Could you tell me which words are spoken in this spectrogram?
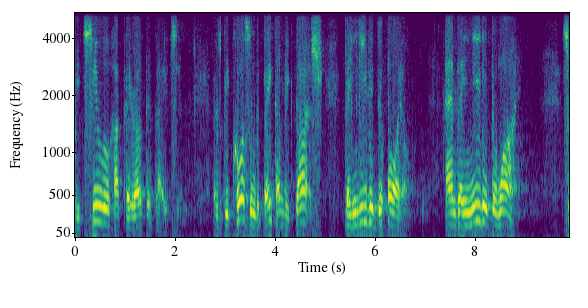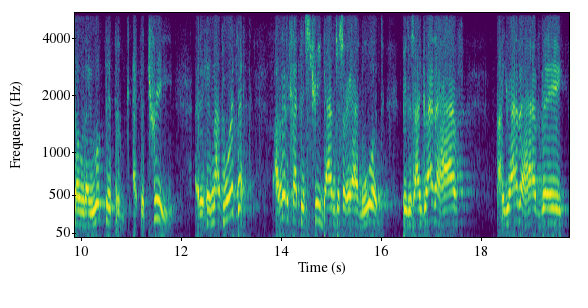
Hitzilu haperot et ha'etzim. It's because in the Beit HaMikdash, they needed the oil and they needed the wine. So they looked at the, at the tree And it is not worth it. I'm going to cut this tree down just so I have wood because I'd rather have, I'd rather have the,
